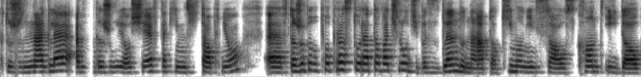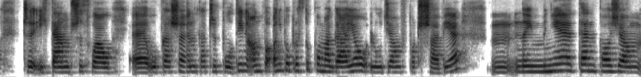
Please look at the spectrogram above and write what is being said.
którzy nagle nagle angażują się w takim stopniu e, w to, żeby po prostu ratować ludzi, bez względu na to, kim oni są, skąd idą, czy ich tam przysłał e, Łukaszenka czy Putin. On, oni po prostu pomagają ludziom w potrzebie. Mm, no i mnie ten poziom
